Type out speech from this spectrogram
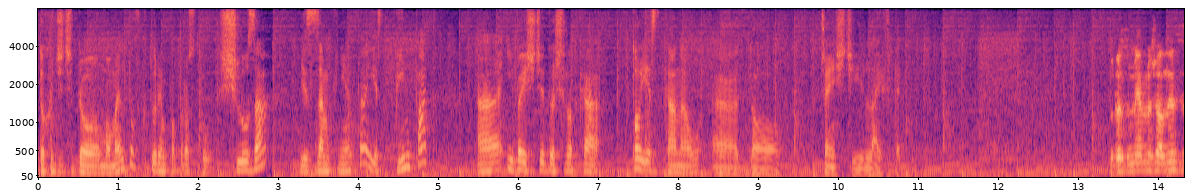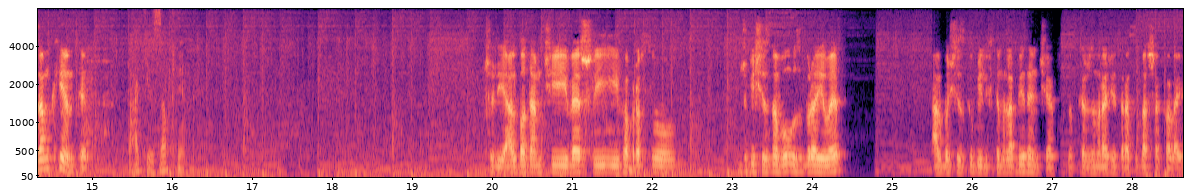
dochodzicie do momentu, w którym po prostu śluza jest zamknięta, jest pinpad e, i wejście do środka to jest kanał e, do części live techu. Rozumiemy, że on jest zamknięty. Tak, jest zamknięty. Czyli albo tam ci weszli i po prostu drzwi się znowu uzbroiły, albo się zgubili w tym labiryncie. No w każdym razie teraz wasza kolej.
